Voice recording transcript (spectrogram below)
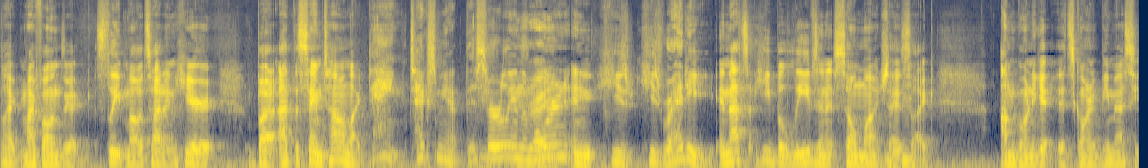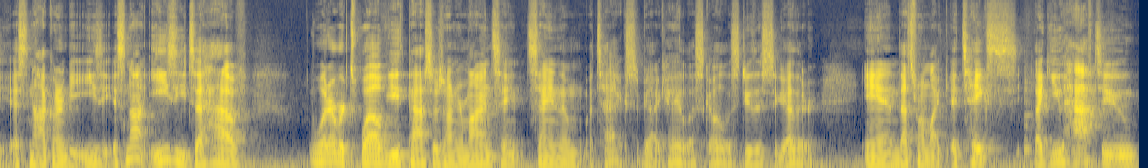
like my phone's like sleep mode, so I didn't hear it. But at the same time, I'm like, "Dang, text me at this early in he's the ready. morning," and he's he's ready, and that's he believes in it so much that Mm-hmm. it's like. I'm going to get it's going to be messy. It's not going to be easy. It's not easy to have whatever 12 youth pastors on your mind saying saying them a text to be like, "Hey, let's go. Let's do this together." And that's where I'm like, it takes like you have to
